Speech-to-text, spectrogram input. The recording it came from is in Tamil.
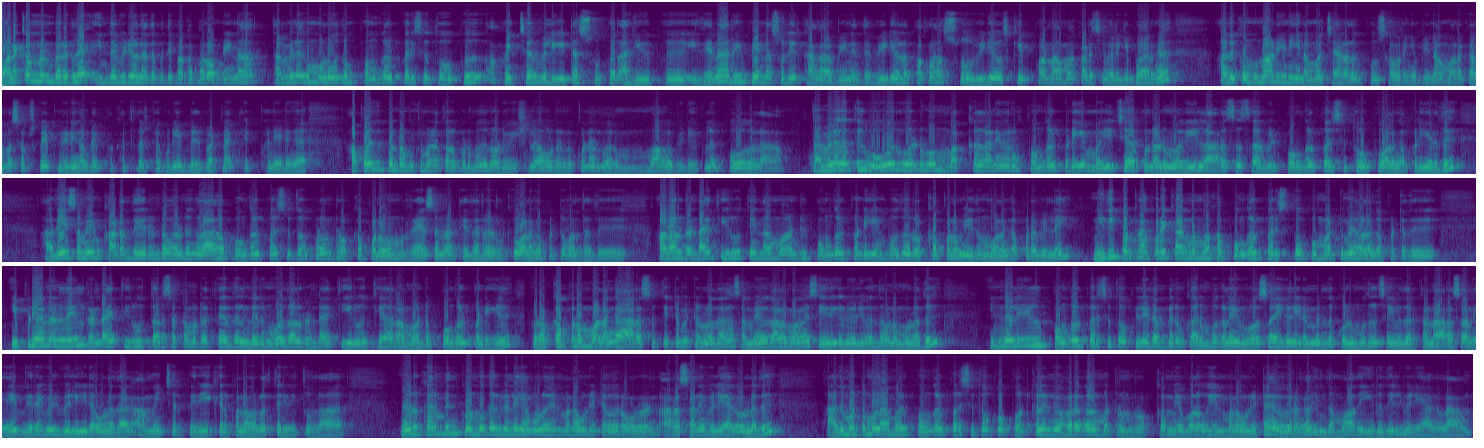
வணக்கம் நண்பர்களே. இந்த வீடியோவில் எதை பற்றி பார்க்க போகிறோம் அப்படின்னா தமிழகம் முழுவதும் பொங்கல் பரிசு தொகுப்பு அமைச்சர் வெளியிட்ட சூப்பர் அறிவிப்பு. இது என்ன அறிவிப்பு என்ன சொல்லியிருக்காங்க அப்படின்னு இந்த வீடியோவில் பார்க்கலாம். ஸோ வீடியோ ஸ்கிப் பண்ணாமல் கடைசி வரைக்கும் பாருங்கள் அதுக்கு முன்னாடி நீங்கள் நம்ம சேனலுக்கு புதுசாக வரீங்க அப்படின்னா மறக்காமல் சப்ஸ்கிரைப் பண்ணிவிடுங்க அப்படியே பக்கத்தில் இருக்கக்கூடிய பெல் பட்டனை கிளிக் பண்ணிவிடுங்க அப்போ இது போன்ற முக்கியமான தரப்படும்போது நோட்டிஃபிகேஷனாக உடனுக்குடன் வரும். வாங்க வீடியோக்குள்ளே போகலாம். தமிழகத்தில் ஒவ்வொரு வருடமும் மக்கள் அனைவரும் பொங்கல் பண்டிகை மகிழ்ச்சியாக கொண்டாடும் வகையில் அரசு சார்பில் பொங்கல் பரிசு தொகுப்பு வழங்கப்படுகிறது. அதே சமயம் கடந்த இரண்டு வருடங்களாக பொங்கல் பரிசு தொகுப்புடன் ரொக்கப்பணமும் ரேஷன் அட்டைதாரர்களுக்கு வழங்கப்பட்டு வந்தது. ஆனால் ரெண்டாயிரத்தி இருபத்தைந்தாம் ஆண்டில் பொங்கல் பண்டிகையின் போது ரொக்கப்பணம் எதுவும் வழங்கப்படவில்லை. நிதி பற்றாக்குறை காரணமாக பொங்கல் பரிசு தொகுப்பு மட்டுமே வழங்கப்பட்டது. இப்படியான நிலையில் ரெண்டாயிரத்தி இருபத்தாறு சட்டமன்ற தேர்தல் நெருங்குவதால் ரெண்டாயிரத்தி இருபத்தி ஆறாம் ஆண்டு பொங்கல் பண்டிகையில் ரொக்கப்பணம் வழங்க அரசு திட்டமிட்டுள்ளதாக சமீப காலமாக செய்திகள் வெளிவந்த வண்ணம் உள்ளது. இந்நிலையில் பொங்கல் பரிசு தொகுப்பில் இடம்பெறும் கரும்புகளை விவசாயிகள் இடமிருந்து கொள்முதல் செய்வதற்கான அரசாணையை விரைவில் வெளியிட உள்ளதாக அமைச்சர் பெரிய கருப்பன் அவர்கள் தெரிவித்துள்ளார். ஒரு கரும்பின் கொள்முதல் விலை எவ்வளவு என்பன உள்ளிட்ட விவரங்களுடன் அரசாணை வெளியாக உள்ளது. அது மட்டுமல்லாமல் பொங்கல் பரிசு தொகுப்பு பொருட்களின் விவரங்கள் மற்றும் ரொக்கம் எவ்வளவு என்பன உள்ளிட்ட விவரங்கள் இந்த மாத இறுதியில் வெளியாகலாம்.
